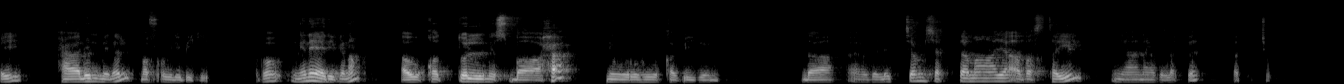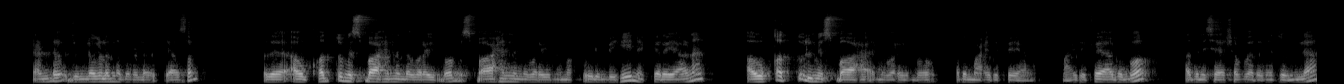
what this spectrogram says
أي حال من المفعول به. അപ്പോൾ ഇങ്ങനെയായിരിക്കണം ഔഖത്തുൽ മിസ്ബാഹ നൂറുഹു കവിയുൻ എന്താ വെളിച്ചം ശക്തമായ അവസ്ഥയിൽ ഞാൻ ആ വിളക്ക് കത്തിച്ചു. രണ്ട് ജുംലകളും തമ്മിലുള്ള വ്യത്യാസം അത് ഔഖത്തു മിസ്ബാഹൻ എന്ന് പറയുമ്പോൾ മിസ്ബാഹൻ എന്ന് പറയുന്ന മഫൂലും ബിഹി നക്കിറയാണ്. ഔഖത്തുൽ മിസ്ബാഹ എന്ന് പറയുമ്പോൾ അത് മാരിഫയാണ്. മാരിഫയാകുമ്പോൾ അതിനുശേഷം വരുന്ന ജുംല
